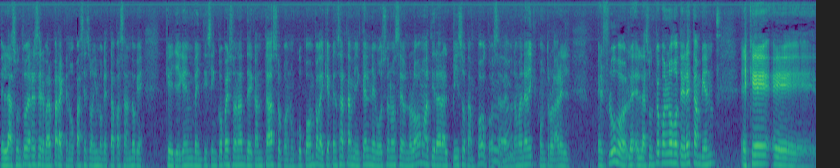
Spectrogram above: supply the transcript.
el asunto de reservar para que no pase eso mismo que está pasando, que, que lleguen 25 personas de cantazo con un cupón, porque hay que pensar también que el negocio no se, no lo vamos a tirar al piso tampoco. O sea, de alguna manera hay que controlar el, el flujo. el asunto con los hoteles también es que eh,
